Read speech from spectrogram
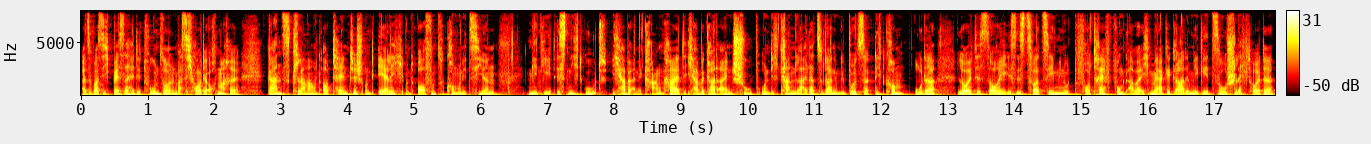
also was ich besser hätte tun sollen, was ich heute auch mache, ganz klar und authentisch und ehrlich und offen zu kommunizieren, mir geht es nicht gut, ich habe eine Krankheit, ich habe gerade einen Schub und ich kann leider zu deinem Geburtstag nicht kommen. Oder Leute, sorry, es ist zwar zehn Minuten vor Treffpunkt, aber ich merke gerade, mir geht so schlecht heute,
